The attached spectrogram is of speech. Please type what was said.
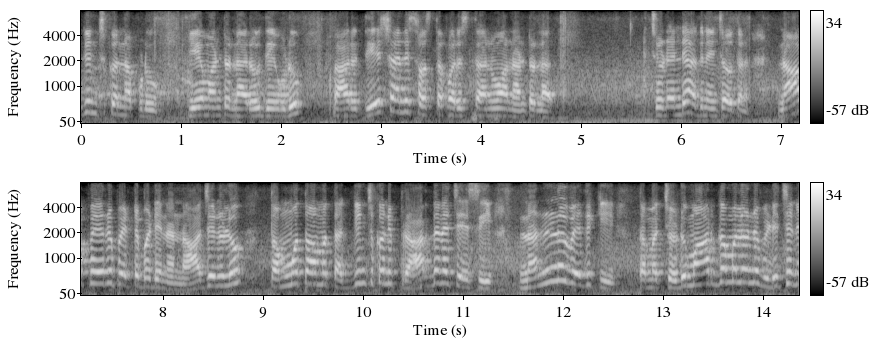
తగ్గించుకున్నప్పుడు ఏమంటున్నారు దేవుడు? వారి దేశాన్ని స్వస్థపరుస్తాను అని అంటున్నారు. చూడండి అది నేను చదువుతాను. నా పేరు పెట్టబడిన నా జనులు తమ్ము తాము తగ్గించుకొని ప్రార్థన చేసి నన్ను వెదికి తమ చెడు మార్గములను విడిచిన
